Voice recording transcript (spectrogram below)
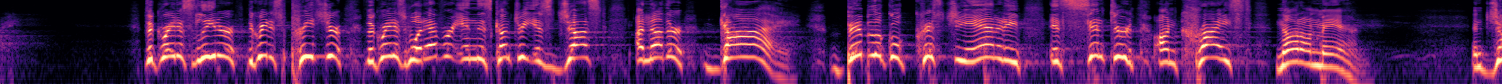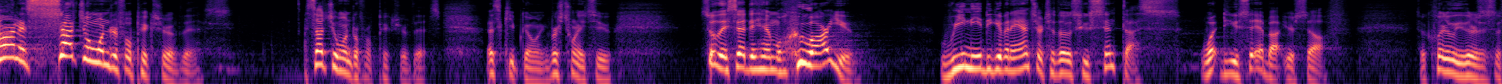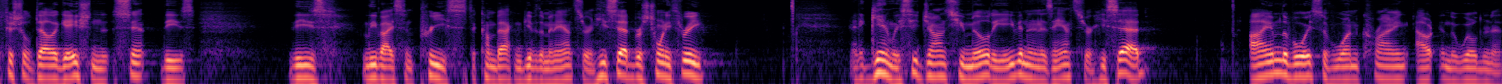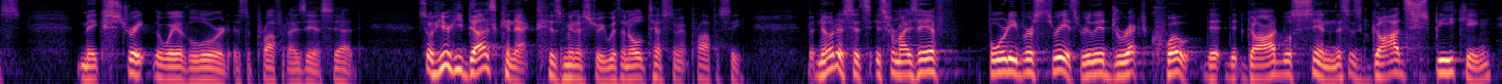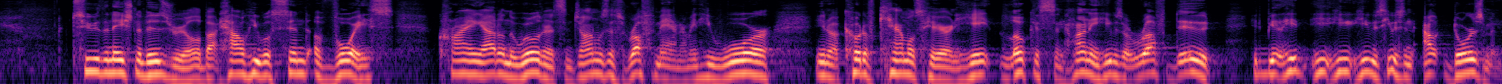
The greatest leader, the greatest preacher, the greatest whatever in this country is just another guy. Biblical Christianity is centered on Christ, not on man. And John is such a wonderful picture of this. Such a wonderful picture of this. Let's keep going. Verse 22. So they said to him, Well, who are you? We need to give an answer to those who sent us. What do you say about yourself? So clearly, there's this official delegation that sent these, these Levites and priests to come back and give them an answer. And he said, verse 23, and again, we see John's humility even in his answer. He said, I am the voice of one crying out in the wilderness, make straight the way of the Lord, as the prophet Isaiah said. So here he does connect his ministry with an Old Testament prophecy. But notice it's, it's from Isaiah 40, verse 3, it's really a direct quote that, that God will send. This is God speaking to the nation of Israel about how he will send a voice crying out in the wilderness. And John was this rough man. I mean, he wore, you know, a coat of camel's hair and he ate locusts and honey. He was a rough dude. He'd be, he, he, he, was, he was an outdoorsman.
